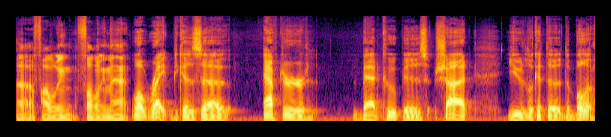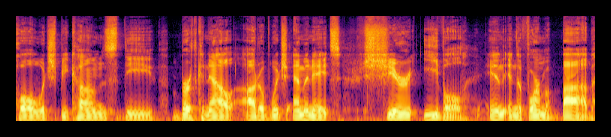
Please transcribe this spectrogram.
uh, following following that. Well, right, because uh, after Bad Coop is shot, you look at the, the bullet hole, which becomes the birth canal out of which emanates sheer evil in, in the form of Bob.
